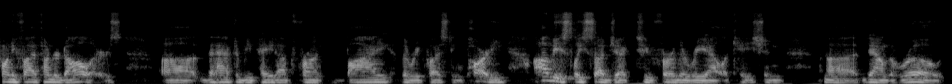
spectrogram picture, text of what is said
$2,500 uh, that have to be paid up front by the requesting party, obviously subject to further reallocation uh, down the road.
